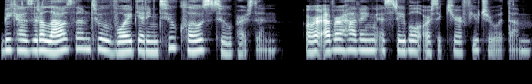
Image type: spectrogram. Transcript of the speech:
because it allows them to avoid getting too close to a person or ever having a stable or secure future with them.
